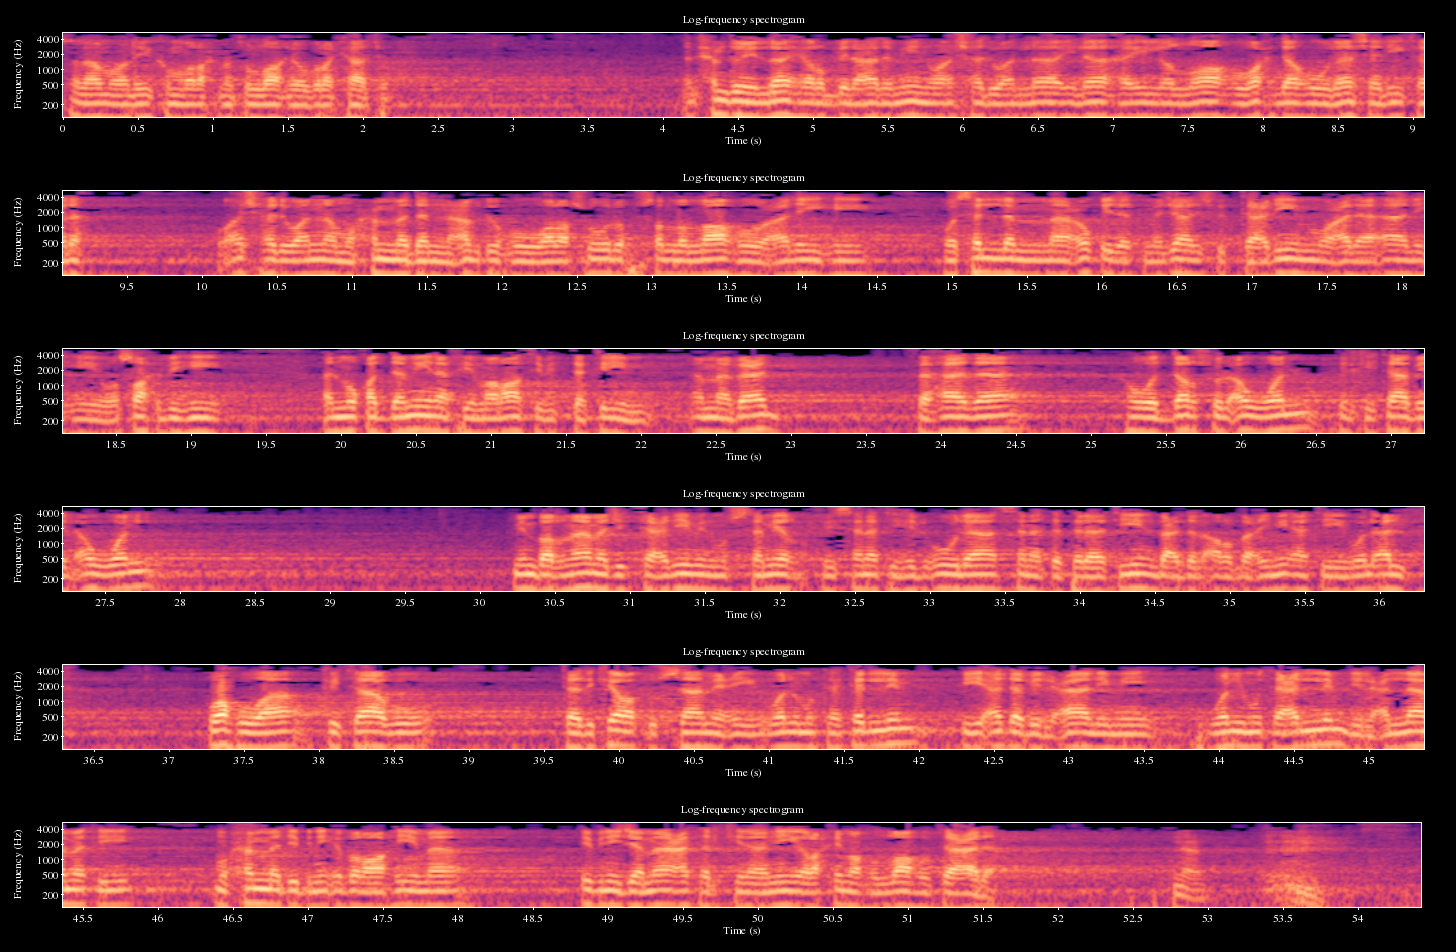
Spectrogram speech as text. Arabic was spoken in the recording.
السلام عليكم ورحمة الله وبركاته. الحمد لله رب العالمين وأشهد أن لا إله إلا الله وحده لا شريك له، وأشهد أن محمدا عبده ورسوله صلى الله عليه وسلم ما عقدت مجالس التعليم وعلى آله وصحبه المقدمين في مراتب التكريم، أما بعد فهذا هو الدرس الأول في الكتاب الأول من برنامج التعليم المستمر في سنته الأولى سنة ثلاثين بعد الأربعمائة والألف وهو كتاب تذكرة السامع والمتكلم في أدب العالم والمتعلم للعلامة محمد بن إبراهيم ابن جماعة الكناني رحمه الله تعالى. نعم.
